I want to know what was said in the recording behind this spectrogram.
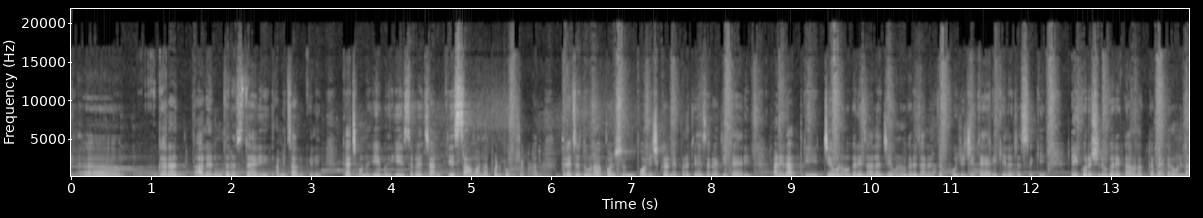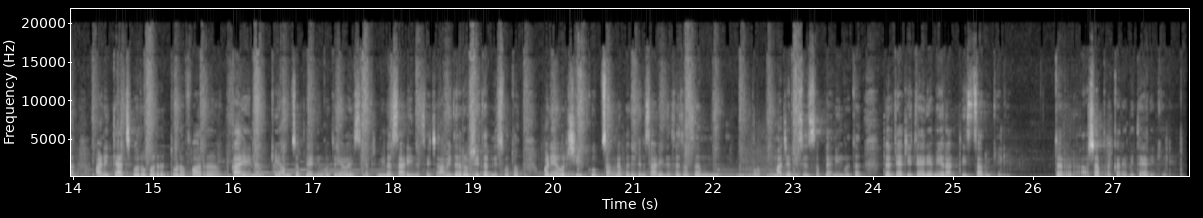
घरात आल्यानंतरच तयारी आम्ही चालू केली. त्याच्यामुळे हे हे सगळे चांदीचे सामान आपण बघू शकता. तर याचं धुणापासून पॉलिश करण्यापर्यंत हे सगळ्याची तयारी. आणि रात्री जेवण वगैरे झालं जेवण वगैरे झाल्यानंतर पूजेची तयारी केलं जसं की डेकोरेशन वगैरे करावं लागतं बॅकग्राऊंडला आणि त्याचबरोबर थोडंफार काय आहे ना की आमचं प्लॅनिंग होतं यावेळेस लक्ष्मीला साडी नसायचं. आम्ही दरवर्षी तर नेसवतो पण यावर्षी खूप चांगल्या पद्धतीने साडी नेसायचं असं माझ्या मिसेसचं प्लॅनिंग होतं. तर त्याची तयारी आम्ही रात्रीच चालू केली. तर अशा प्रकारे आम्ही तयारी केली.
